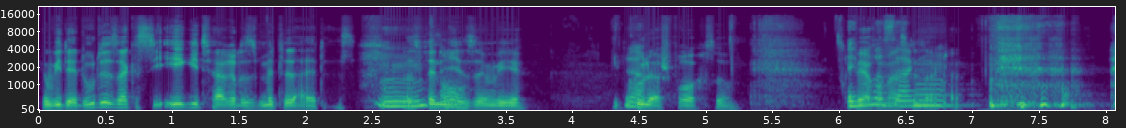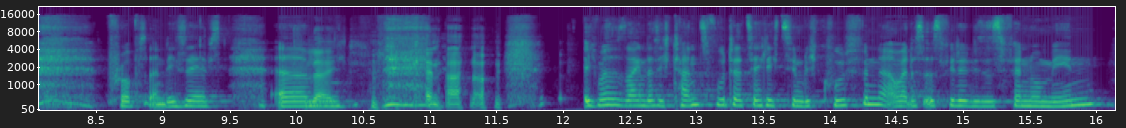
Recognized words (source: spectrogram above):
irgendwie der Dudelsack ist die E-Gitarre des Mittelalters. Mhm. Das finde ich oh. ist irgendwie ein cooler Spruch. So. Ich Wer muss auch sagen, Props an dich selbst. Ähm, Vielleicht, keine Ahnung. Ich muss sagen, dass ich Tanzwut tatsächlich ziemlich cool finde, aber das ist wieder dieses Phänomen,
